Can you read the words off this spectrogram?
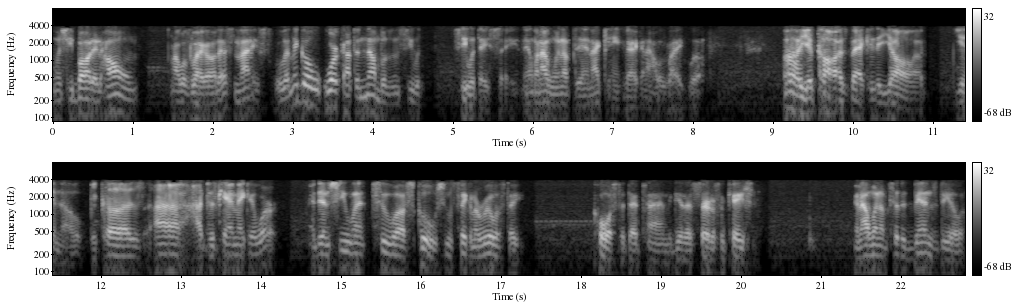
when she bought it home, I was like, oh, that's nice. Let me go work out the numbers and see what see what they say. And when I went up there and I came back and I was like, well, oh, your car's back in the yard, you know, because I I just can't make it work. And then she went to uh, school. She was taking a real estate course at that time to get her certification. And I went up to the Benz dealer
